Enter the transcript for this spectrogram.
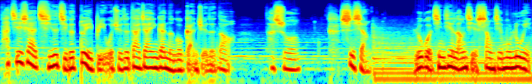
他接下来提了几个对比，我觉得大家应该能够感觉得到。他说：“试想，如果今天郎姐上节目录影，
